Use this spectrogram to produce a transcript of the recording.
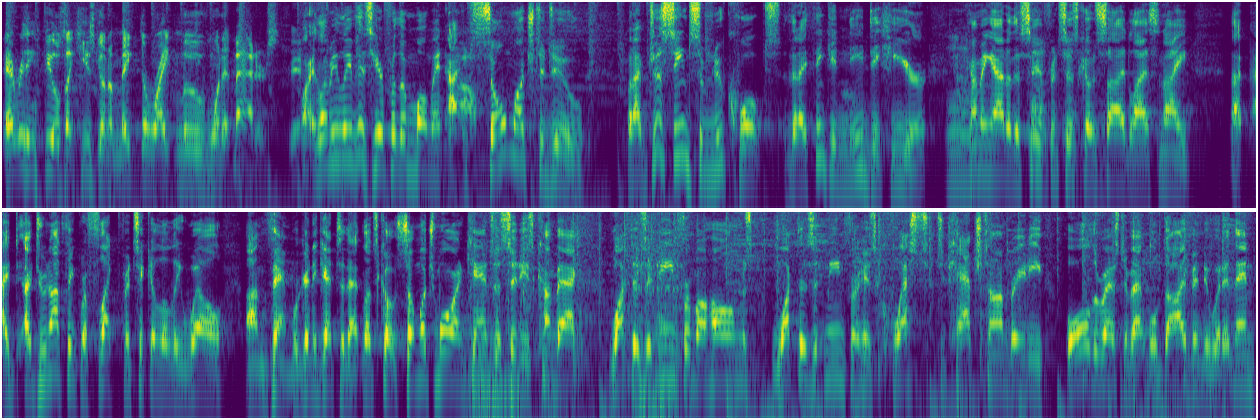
Everything feels like he's going to make the right move when it matters. All right, let me leave this here for the moment. I have so much to do, but I've just seen some new quotes that I think you need to hear mm. coming out of the San mm. Francisco mm. side last night. I, I- I do not think reflect particularly well on them. We're going to get to that. Let's go. So much more on Kansas City's comeback. What does it mean for Mahomes? What does it mean for his quest to catch Tom Brady? All the rest of that. We'll dive into it. And then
